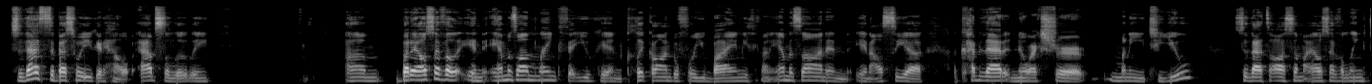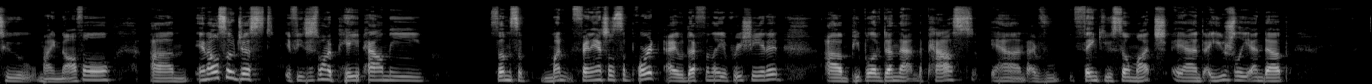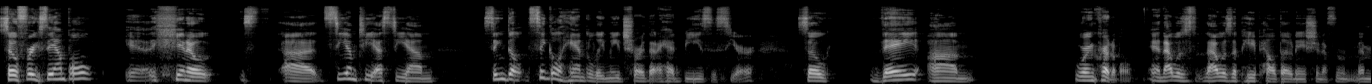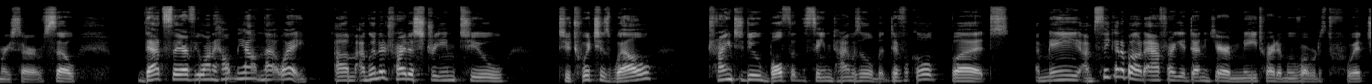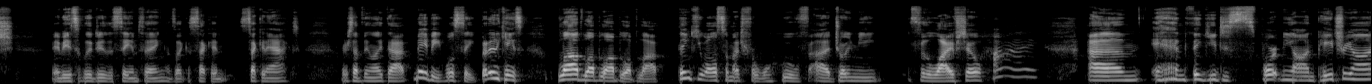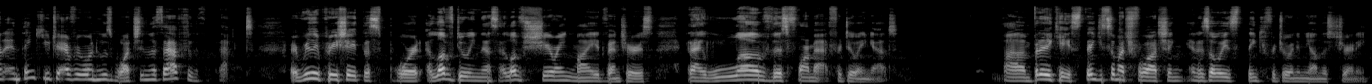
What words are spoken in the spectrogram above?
So that's the best way you can help. Absolutely. Um, but I also have a, an Amazon link that you can click on before you buy anything on Amazon, and, and I'll see a, a cut of that at no extra money to you. So that's awesome. I also have a link to my novel. Um, and also just, if you just want to PayPal me some financial support, I would definitely appreciate it. Um, people have done that in the past, and I've thank you so much. And I usually end up, so for example, eh, you know, uh, CMT single single handedly made sure that I had bees this year. So they um, were incredible, and that was that was a PayPal donation if memory serves. So that's there if you want to help me out in that way. Um, I'm going to try to stream to to Twitch as well. Trying to do both at the same time is a little bit difficult, but I may. I'm thinking about after I get done here, I may try to move over to Twitch and basically do the same thing as like a second second act or something like that. Maybe we'll see. But in any case, blah blah blah blah blah. Thank you all so much for who've uh, joined me for the live show. Hi. Um, and thank you to support me on Patreon, and thank you to everyone who's watching this after the fact. I really appreciate the support. I love doing this. I love sharing my adventures, and I love this format for doing it. Um, but in any case, thank you so much for watching, and as always, thank you for joining me on this journey.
